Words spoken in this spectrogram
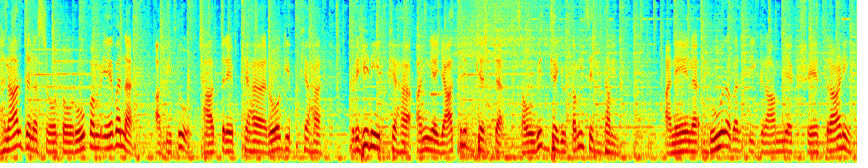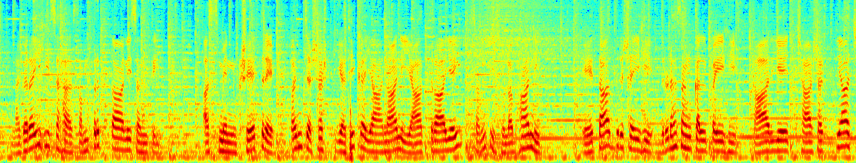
धनार्जनस्रोतो रूपम् एव न अपि तु छात्रेभ्यः रोगिभ्यः गृहिणीभ्यः अन्ययात्रिभ्यश्च सौविध्ययुतं सिद्धम् अनेन दूरवर्तिग्राम्यक्षेत्राणि नगरैः सह सम्पृक्तानि सन्ति। अस्मिन् क्षेत्रे पञ्चषष्ट्यधिकयानानि यात्रायै सन्ति सुलभानि। एतादृशैः दृढसङ्कल्पैः कार्येच्छाशक्त्या च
